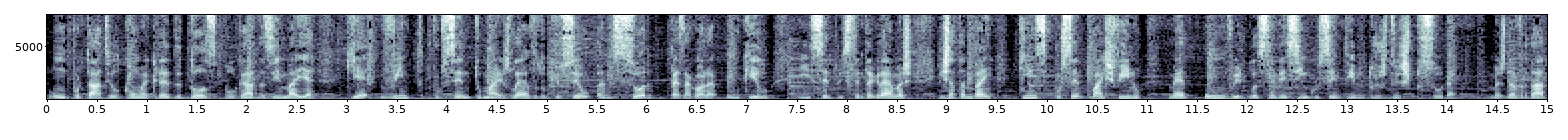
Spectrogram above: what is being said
um portátil com um ecrã de 12 polegadas e meia, que é 20% mais leve do que o seu antecessor, pesa agora 1 kg e 170 gramas, e está também 15% mais fino, mede 1,75 cm de espessura mas na verdade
